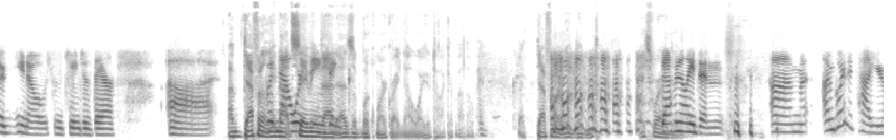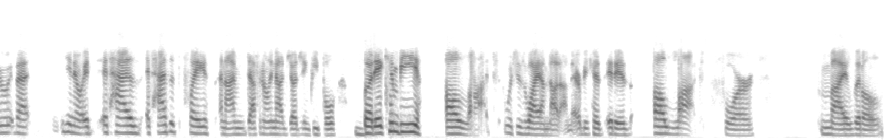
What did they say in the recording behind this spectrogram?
uh, you know some changes there. Uh, I'm definitely not saving that things- as a bookmark right now while you're talking, by the way. Definitely didn't. I swear. I didn't. Definitely didn't. um, I'm going to tell you that you know it it has it has its place, and I'm definitely not judging people, but it can be a lot, which is why I'm not on there because it is a lot for my little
